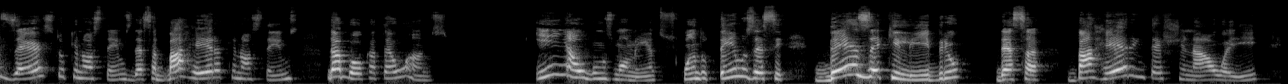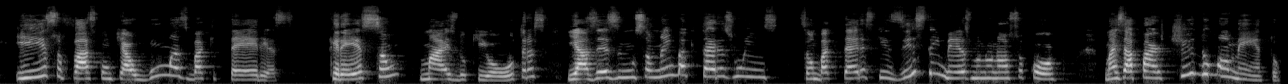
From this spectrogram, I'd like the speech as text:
exército que nós temos, dessa barreira que nós temos da boca até o ânus. Em alguns momentos, quando temos esse desequilíbrio dessa barreira intestinal aí, e isso faz com que algumas bactérias cresçam mais do que outras, e às vezes não são nem bactérias ruins, são bactérias que existem mesmo no nosso corpo. Mas a partir do momento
